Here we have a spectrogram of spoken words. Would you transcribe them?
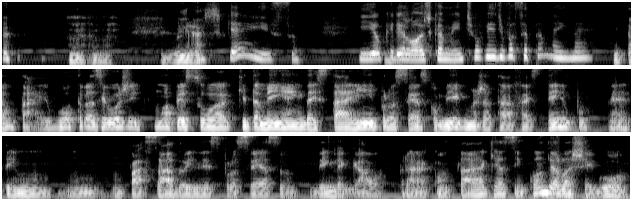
Uhum. Acho que é isso. E eu queria, logicamente, ouvir de você também, né? Então tá, eu vou trazer hoje uma pessoa que também ainda está em processo comigo, mas já está faz tempo, né? tem um, um, um, passado aí nesse processo bem legal para contar, que assim, quando ela chegou,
